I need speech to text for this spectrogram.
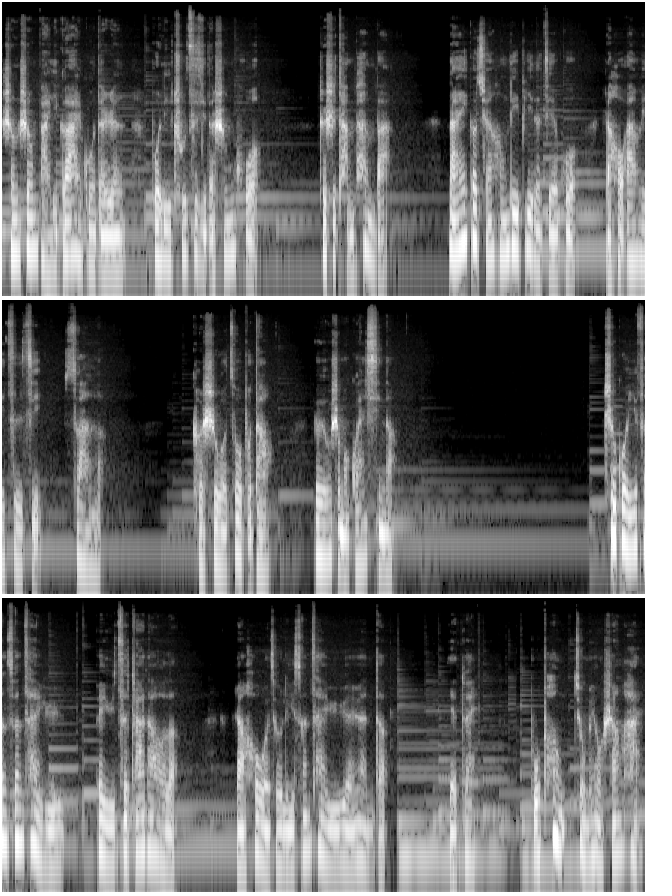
生生把一个爱过的人剥离出自己的生活，这是谈判吧？拿一个权衡利弊的结果，然后安慰自己算了。可是我做不到。又有什么关系呢？吃过一份酸菜鱼，被鱼刺扎到了，然后我就离酸菜鱼远远的。也对，不碰就没有伤害。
